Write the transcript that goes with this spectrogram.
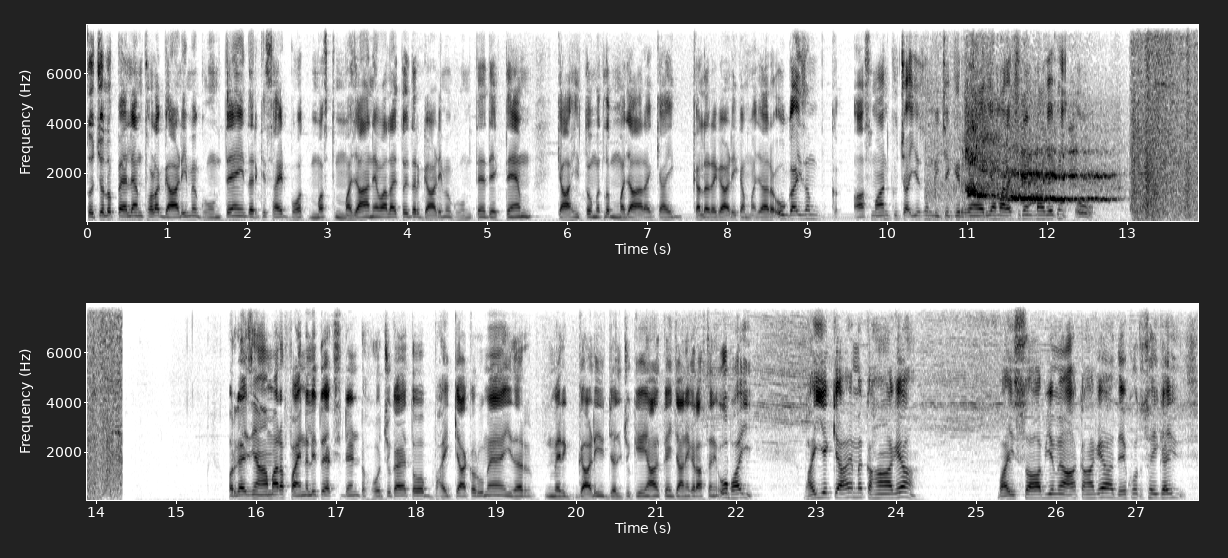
सो चलो, पहले हम थोड़ा गाड़ी में घूमते हैं। इधर की साइड बहुत मस्त मज़ा आने वाला है। तो इधर गाड़ी में घूमते हैं, देखते हैं हम क्या ही तो मतलब मज़ा आ रहा है, क्या ही कलर है गाड़ी का, मज़ा आ रहा है। ओ गाइज़ हम आसमान क्यों चाहिए सब नीचे गिर रहे हैं और ये हमारा एक्सीडेंट ना हो जाए ओ और गाइज़ यहाँ हमारा फाइनली तो एक्सीडेंट हो चुका है तो भाई क्या करूँ मैं? इधर मेरी गाड़ी जल चुकी है, यहाँ कहीं जाने का रास्ता नहीं। ओ भाई भाई ये क्या है? मैं कहाँ आ गया? भाई साहब, ये मैं आ कहाँ गया? देखो तो सही गाइस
